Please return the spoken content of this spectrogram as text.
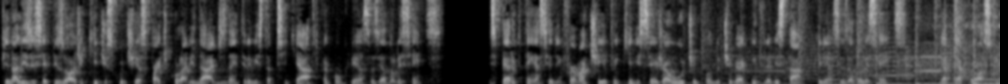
finalizo esse episódio que discuti as particularidades da entrevista psiquiátrica com crianças e adolescentes. Espero que tenha sido informativo e que lhe seja útil quando tiver que entrevistar crianças e adolescentes. E até a próxima!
